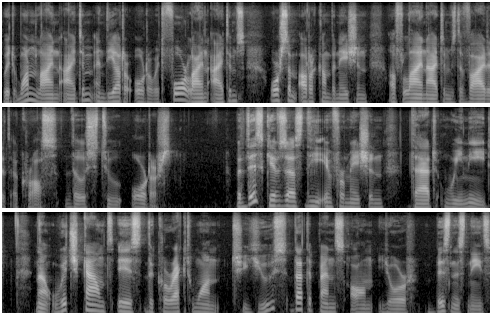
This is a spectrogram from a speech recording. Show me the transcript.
with one line item and the other order with four line items or some other combination of line items divided across those two orders. But this gives us the information that we need. Now, which count is the correct one to use? That depends on your business needs.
